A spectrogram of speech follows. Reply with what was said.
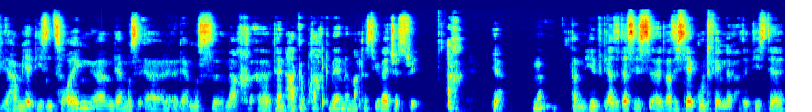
wir haben hier diesen Zeugen, ähm, der muss, äh, der muss nach äh, Den Haag gebracht werden, dann macht das die Registry. Ach. Ne? Dann hilft, also das ist, äh, was ich sehr gut finde. Also die ist, der,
